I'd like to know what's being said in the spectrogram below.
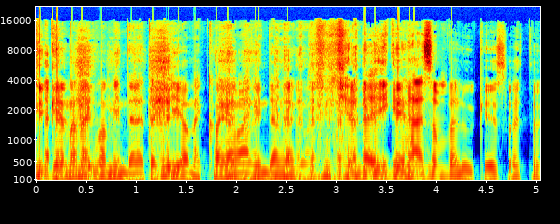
igen, mert megvan mindenetek, fia, meg kaja, már minden megvan. igen, igen, igen házon belül kész vagytok.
